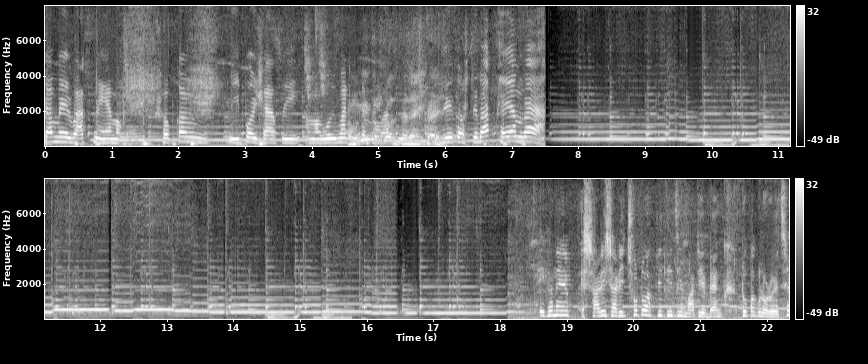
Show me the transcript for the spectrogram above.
কামের ভাত নেই আমাকে। সব কাম এই পয়সা আছে আমাকে ওই মাটি আমাকে ভাত যে কষ্টে ভাত খাই আমরা। এখানে সারি সারি ছোট আকৃতির যে মাটির ব্যাংক টোপাগুলো রয়েছে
